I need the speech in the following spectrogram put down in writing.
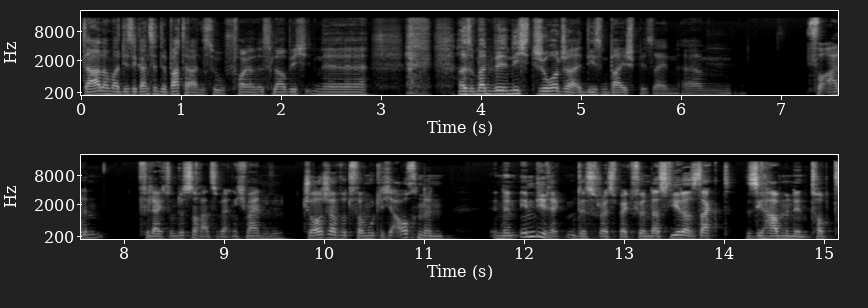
da nochmal diese ganze Debatte anzufeuern, ist, glaube ich, eine. also man will nicht Georgia in diesem Beispiel sein. Ähm, Vor allem, vielleicht um das noch anzumerken, ich meine, mhm. Georgia wird vermutlich auch einen einen indirekten Disrespect führen, dass jeder sagt, sie haben in den Top,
